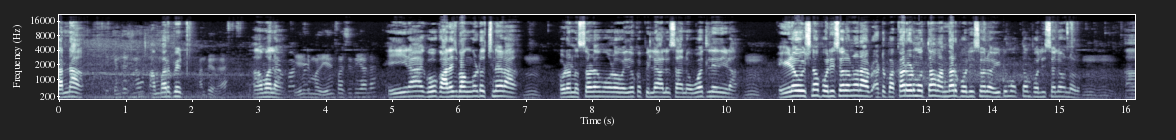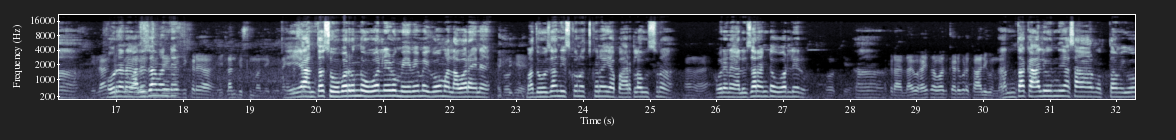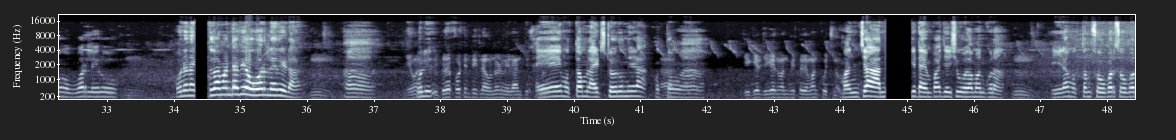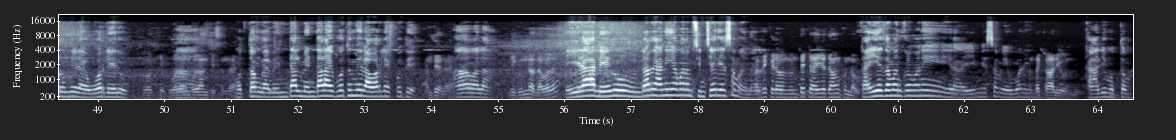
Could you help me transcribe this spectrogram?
కన్నా అంబర్పేట్. ఈడ go college బంగోటి వచ్చినారా ఎవడన్నా వస్తాడేమో ఏదో ఒక పిల్ల అలుసాను ఇవ్వట్లేదు ఈడ. ఈడ చూసినా పోలీసు వాళ్ళు ఉన్నారు. అటు- పక్క రోడ్ మొత్తం అందరు పోలీసు వాళ్ళు ఇటు మొత్తం పోలీసు వాళ్ళే ఉన్నారు. ఎవరైనా ఏ అంత సూపర్ ఉంది ఓవర్ లేడు మేమేమో ఇగో మా లవర్ అయినా మా దోసాన్ని తీసుకొని వచ్చుకున్నా ఇక పార్క్లో కూర్చున్నా. ఎవరైనా కలుసారంటే ఓవర్ లేరు. లైవ్ హైదరాబాద్ కాడ కూడా ఖాళీగా ఉందా? అంతా ఖాళీ ఉంది సార్ మొత్తం. ఇగో ఎవ్వరు లేరు. ఎవరైనా ఎక్కుదామంటే అవి ఎవ్వరు లేరు అనిపిస్తుంది? ఏ మొత్తం లైట్ స్టోర్ ఉంది ఈడ. మొత్తం. జిగేల్ జిగేల్ అనిపిస్తుంది ఏమో మంచిగా అందరికి టైం పాస్ చేసి పోదాం అనుకున్నా. ఈడ మొత్తం సూపర్ సూపర్ ఉంది ఈడ ఎవ్వరు లేరు. మొత్తం మెంటల్ మెంటల్ అయిపోతుంది లవర్ లేకపోతే. మళ్ళా. ఈడ లేదు ఉండరు కానీ మనం సిన్సియర్ చేస్తాం ట్రై చేద్దాం చేద్దాం అనుకోమని ఈడ ఏం చేస్తాం ఎవరు అంతా ఖాళీ ఉంది. ఖాళీ మొత్తం.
